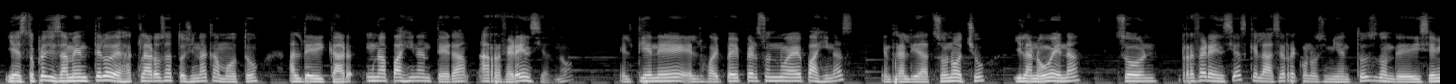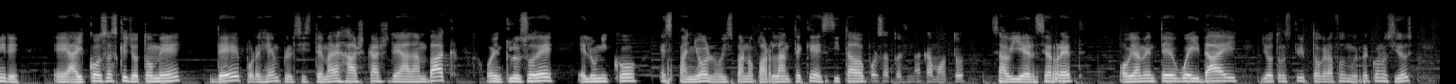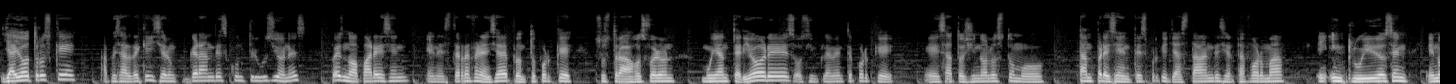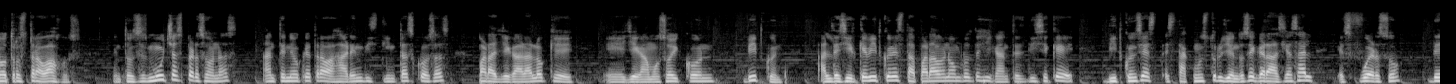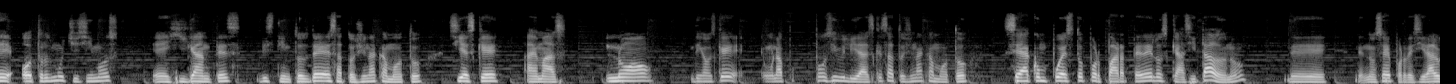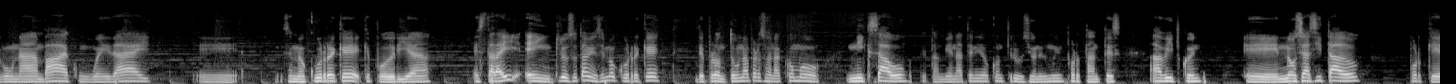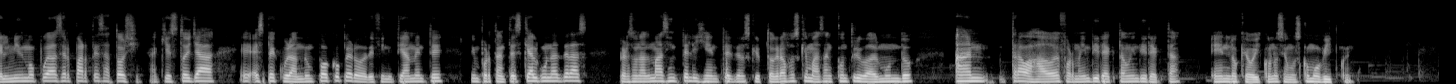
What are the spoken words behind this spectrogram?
Y esto precisamente lo deja claro Satoshi Nakamoto al dedicar una página entera a referencias, ¿no? Él tiene, el white paper son nueve páginas, en realidad son ocho, y la novena son referencias que le hace reconocimientos donde dice, mire, eh, hay cosas que yo tomé de, por ejemplo, el sistema de hashcash de Adam Back o incluso de el único español o hispanoparlante que es citado por Satoshi Nakamoto, Xavier Serret, obviamente Wei Dai y otros criptógrafos muy reconocidos, y hay otros que, a pesar de que hicieron grandes contribuciones, pues no aparecen en esta referencia de pronto porque sus trabajos fueron muy anteriores o simplemente porque eh, Satoshi no los tomó tan presentes porque ya estaban de cierta forma incluidos en, en otros trabajos. Entonces muchas personas han tenido que trabajar en distintas cosas para llegar a lo que eh, llegamos hoy con Bitcoin. Al decir que Bitcoin está parado en hombros de gigantes, dice que Bitcoin se está construyéndose gracias al esfuerzo de otros muchísimos eh, gigantes distintos de Satoshi Nakamoto. Si es que además no, digamos que una posibilidad es que Satoshi Nakamoto sea compuesto por parte de los que ha citado, ¿no? De no sé, por decir algo, un Adam Back, un Wei Dai, eh, se me ocurre que, podría estar ahí e incluso también se me ocurre que de pronto una persona como Nick Szabo, que también ha tenido contribuciones muy importantes a Bitcoin, eh, no se ha citado porque él mismo puede hacer parte de Satoshi. Aquí estoy ya eh, especulando un poco, pero definitivamente lo importante es que algunas de las personas más inteligentes, de los criptógrafos que más han contribuido al mundo, han trabajado de forma indirecta o indirecta en lo que hoy conocemos como Bitcoin.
